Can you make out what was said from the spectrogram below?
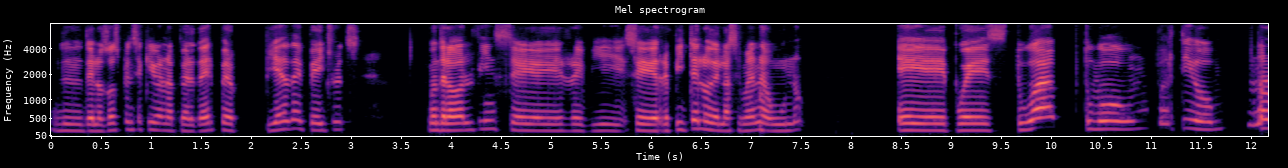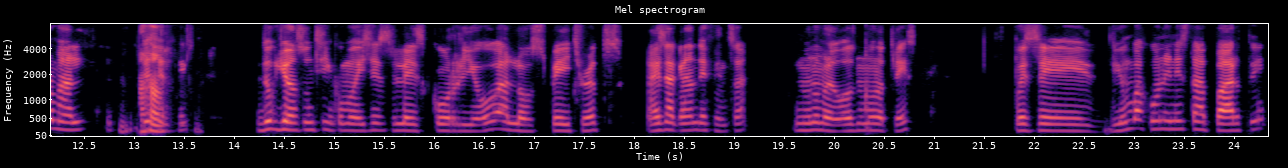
de los dos pensé que iban a perder, pero pierde Patriots contra Dolphins. Se, revi- se repite lo de la semana 1. Eh, pues Tua tuvo un partido normal, decente. Duke Johnson, sí, como dices, les corrió a los Patriots, a esa gran defensa, número 2, número 3. Pues eh, dio un bajón en esta parte.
